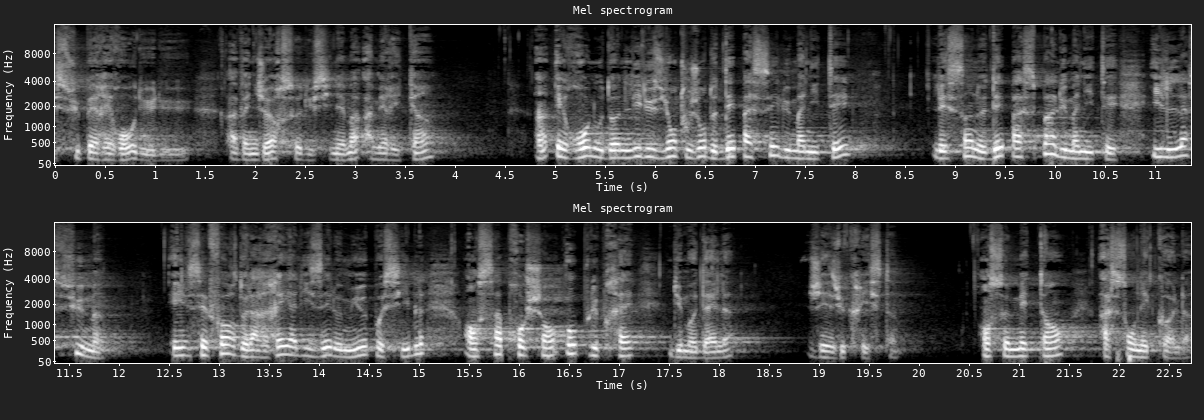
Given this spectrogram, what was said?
super-héros du, Avengers du cinéma américain. Un héros nous donne l'illusion toujours de dépasser l'humanité. Les saints ne dépassent pas l'humanité, ils l'assument et ils s'efforcent de la réaliser le mieux possible en s'approchant au plus près du modèle Jésus-Christ, en se mettant à son école.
